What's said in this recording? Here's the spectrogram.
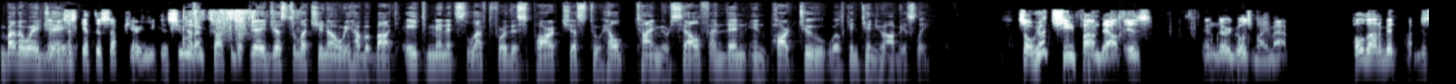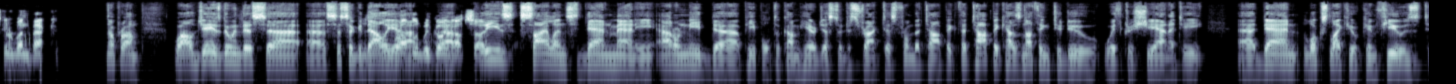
By the way, Jay, Let me just get this up here, and you can see what I'm talking about. Jay, just to let you know, we have about eight minutes left for this part, just to help time yourself, and then in part two, we'll continue, obviously. So what she found out is, and there goes my map. Hold on a bit. I'm just going to run back. No problem. While Jay is doing this, uh, uh, Sister Gedalia, problem with going uh, outside. please silence Dan Manny. I don't need uh, people to come here just to distract us from the topic. The topic has nothing to do with Christianity. Uh, Dan, looks like you're confused.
